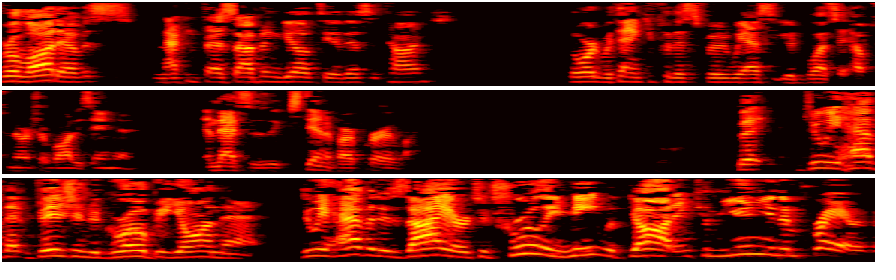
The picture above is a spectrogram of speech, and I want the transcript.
For a lot of us, and I confess I've been guilty of this at times, Lord, we thank you for this food. We ask that you would bless it, help to nourish our bodies. Amen. And that's the extent of our prayer life. But do we have that vision to grow beyond that? Do we have a desire to truly meet with God in communion and prayer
